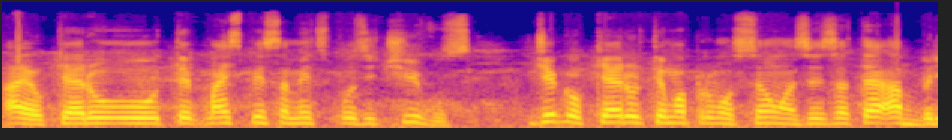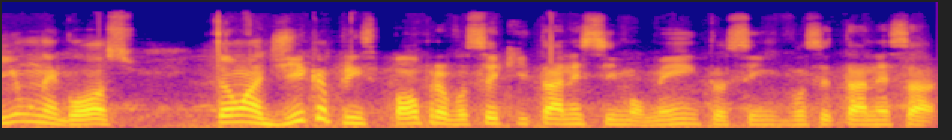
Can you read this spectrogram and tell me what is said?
Ah, eu quero ter mais pensamentos positivos. Diga, eu quero ter uma promoção, às vezes até abrir um negócio. Então, a dica principal para você que está nesse momento, assim, você está nessa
